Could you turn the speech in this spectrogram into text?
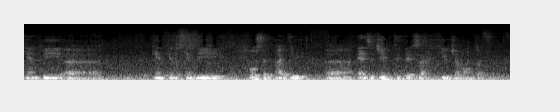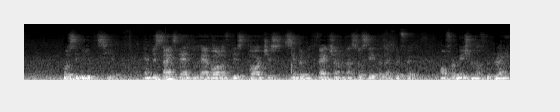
can be uh, can, can, can be hosted by the uh, Aedes aegypti, there's a huge amount of possibilities here. And besides that, we have all of these torches, syndrome infection associated like with the malformation of the brain,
